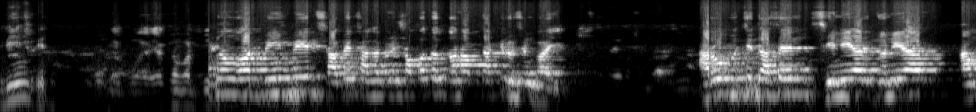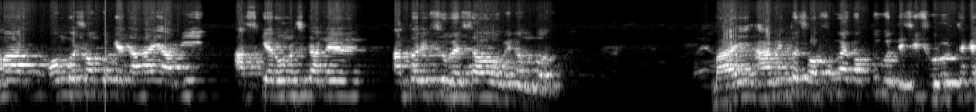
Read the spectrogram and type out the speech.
বিএনপির এক নম্বর বিএনপির সাবেক সাংগঠনিক সম্পাদক জনাব জাকির হোসেন ভাই। আরও উপস্থিত আছেন সিনিয়র জুনিয়র। আমার অঙ্গ সম্পর্কে জানাই আমি আজকের অনুষ্ঠানের আন্তরিক শুভেচ্ছা ও অভিনন্দন। ভাই, আমি তো সবসময় বক্তব্য দিছি শুরু থেকে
